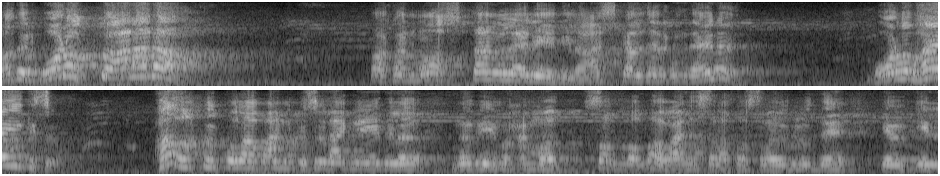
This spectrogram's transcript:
তাদের বড়ত্ব আলাদা। তখন মস্তান লেলিয়ে দিল। আজকাল যেরকম দেয় না, বড় ভাই কিছু। ফালতু পোলা পান কিছু লাগিয়ে দিল নবী মোহাম্মদ সাল্লাল্লাহু আলাইহি সাল্লামের বিরুদ্ধে। কেউ কিল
